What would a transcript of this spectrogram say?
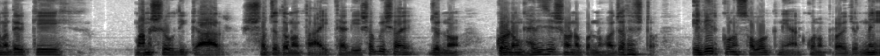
আমাদেরকে মানুষের অধিকার, সচেতনতা ইত্যাদি এসব বিষয়ের জন্য করোনা হাদিসের স্বর্ণপন্ন হওয়া যথেষ্ট। এদের কোনো সবক নেওয়ার কোনো প্রয়োজন নেই।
